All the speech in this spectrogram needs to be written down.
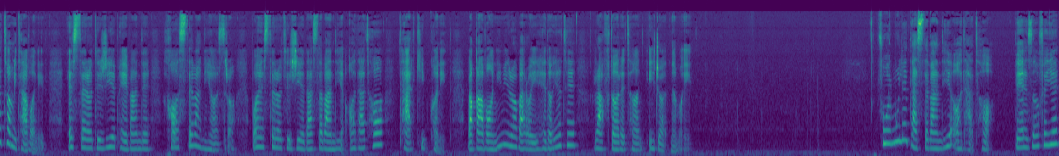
حتی می توانید استراتژی پیوند خواسته و نیاز را با استراتژی دستبندی عادت ها ترکیب کنید و قوانینی را برای هدایت رفتارتان ایجاد نمایید. فرمول دستبندی عادت ها به اضافه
